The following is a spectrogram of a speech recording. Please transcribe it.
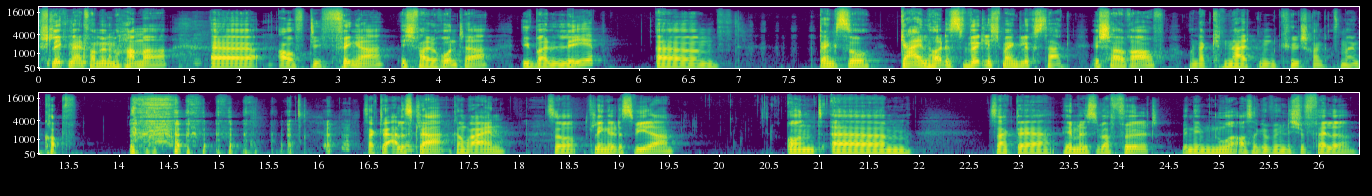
schlägt mir einfach mit dem Hammer äh, auf die Finger, ich fall runter, überlebe, ähm, denk so, geil, heute ist wirklich mein Glückstag. Ich schaue rauf und da knallt ein Kühlschrank auf meinem Kopf. Sagt er, alles klar, komm rein. So, klingelt es wieder. Und ähm, sagt er, Himmel ist überfüllt, wir nehmen nur außergewöhnliche Fälle.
